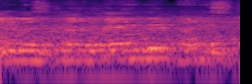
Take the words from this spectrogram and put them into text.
He was with favorite, but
